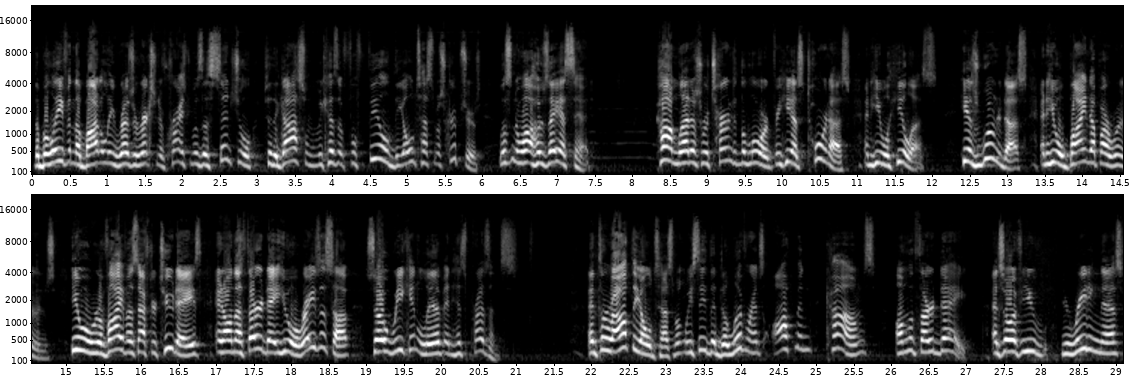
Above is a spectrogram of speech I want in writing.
The belief in the bodily resurrection of Christ was essential to the gospel because it fulfilled the Old Testament scriptures. Listen to what Hosea said Come, let us return to the Lord, for he has torn us, and he will heal us. He has wounded us, and he will bind up our wounds. He will revive us after two days, and on the third day he will raise us up so we can live in his presence. And throughout the Old Testament, we see the deliverance often comes on the third day. And so if you, you're reading this,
